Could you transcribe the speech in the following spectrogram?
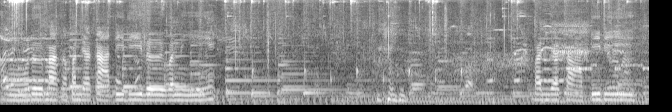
โอ้เดินมากับบรรยากาศดี ๆ เลยวันนี้ บรรยากาศดีๆ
